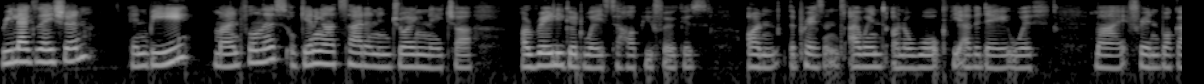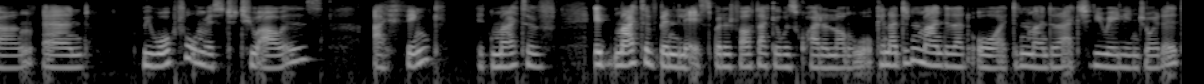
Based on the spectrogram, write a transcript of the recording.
Relaxation, NB, mindfulness, or getting outside and enjoying nature are really good ways to help you focus on the present. I went on a walk the other day with my friend Bogang and we walked for almost two hours. I think it might have it might have been less, but it felt like it was quite a long walk, and I didn't mind it at all. I didn't mind it. I actually really enjoyed it.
